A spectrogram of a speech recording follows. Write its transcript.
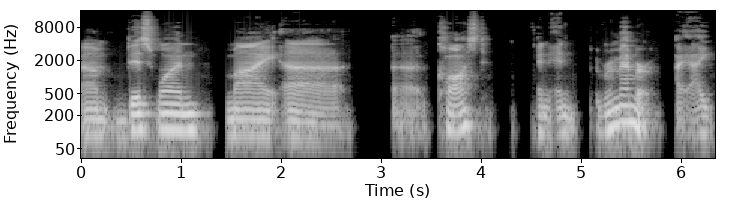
Um, this one, my uh, uh, cost, and, and remember, I, I,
